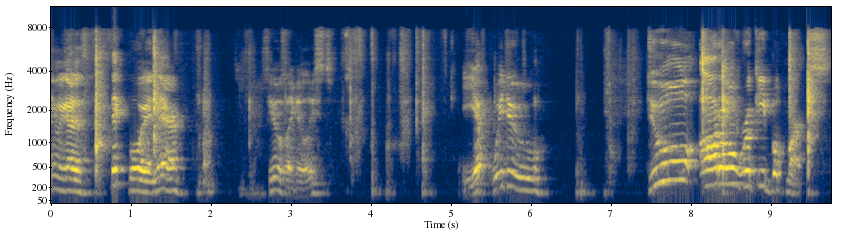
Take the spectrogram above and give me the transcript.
Think we got a thick boy in there. Feels like it at least. Yep, we do. Dual auto rookie bookmarks.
